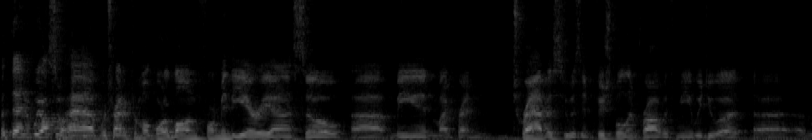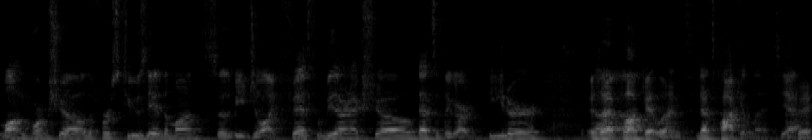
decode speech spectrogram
But then we also have we're trying to promote more long form in the area. So uh, me and my friend Travis, who is in Fishbowl Improv with me, we do a, a, a long form show the first Tuesday of the month. So it'll be July fifth. Will be our next show. That's at the Garden Theater. Is that uh, Pocket Lent? That's Pocket Lent. Yeah. Okay.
